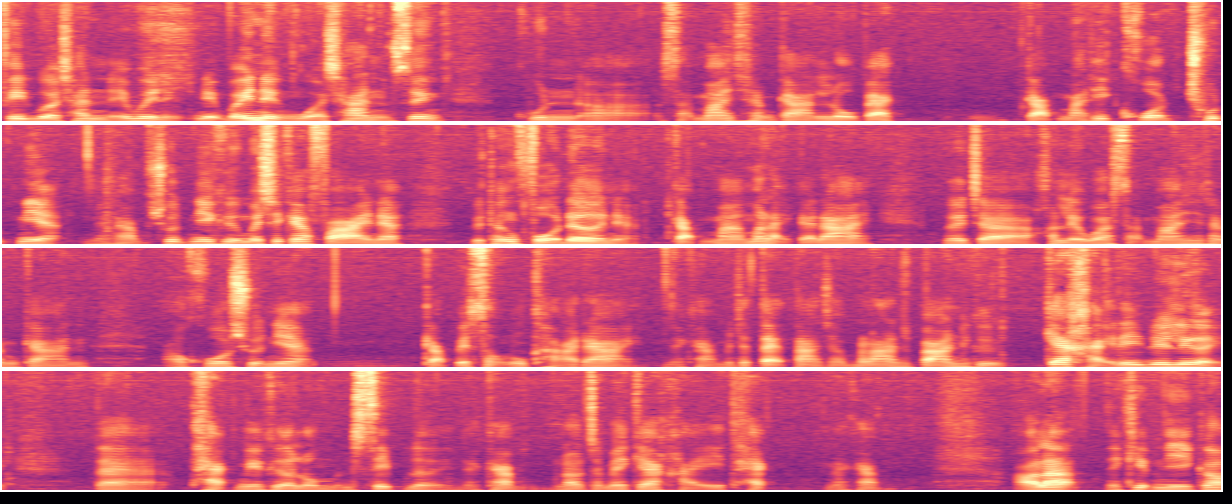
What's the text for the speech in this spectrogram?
ฟีดเวอร์ชันไว้หนึ่งไว้หนึ่งเวอร์ชันซึ่ง คุณสามารถจะทำการ roll back กลับมาที่โค้ดชุดเนี้ยนะครับชุดนี้คือไม่ใช่แค่ไฟล์นะคือทั้งโฟลเดอร์เนี่ยกลับมาเมื่อไหร่ก็ได้ เพื่อจะเขาเรียกว่าสามารถที่จะทำการเอาโค้ดชุดเนี้ยกลับไปส่งลูกค้าได้นะครับมันจะแตกต่างจาก branch branch คือแก้ไขได้เรื่อย ๆ แต่ tag เนี่ยคืออารมณ์เหมือน zip เลยนะครับเราจะไม่แก้ไขแท็กนะครับเอาละในคลิปนี้ก็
